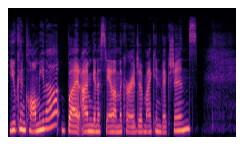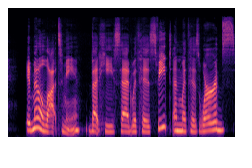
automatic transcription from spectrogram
you can call me that, but I'm going to stand on the courage of my convictions. It meant a lot to me that he said with his feet and with his words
